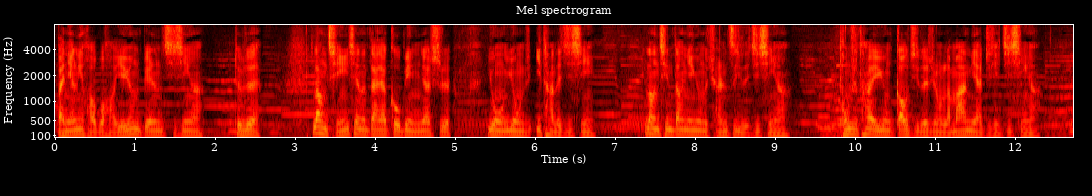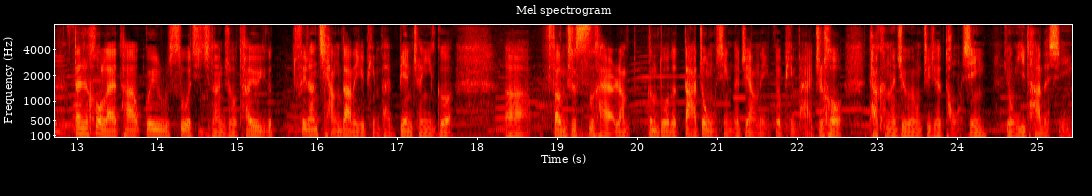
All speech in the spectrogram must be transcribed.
百年灵好不好也用了别人的机芯啊，对不对？浪琴现在大家诟病人家是用用伊塔的机芯，浪琴当年用的全是自己的机芯啊，同时他也用高级的这种拉玛尼亚这些机芯啊。但是后来他归入斯沃琪集团之后，他有一个非常强大的一个品牌，变成一个，呃，放之四海，让更多的大众型的这样的一个品牌之后，他可能就用这些桶芯，用伊塔的芯，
